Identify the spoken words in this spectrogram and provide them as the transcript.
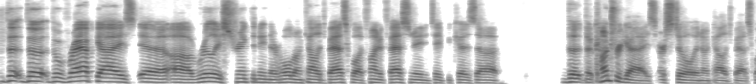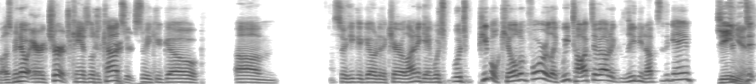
the the the rap guys uh, uh really strengthening their hold on college basketball. I find it fascinating, Tate, because uh the the country guys are still in on college basketball. As we know, Eric Church canceled a concert so he could go um so he could go to the Carolina game, which which people killed him for. Like we talked about it leading up to the game. Did- Genius. Did,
